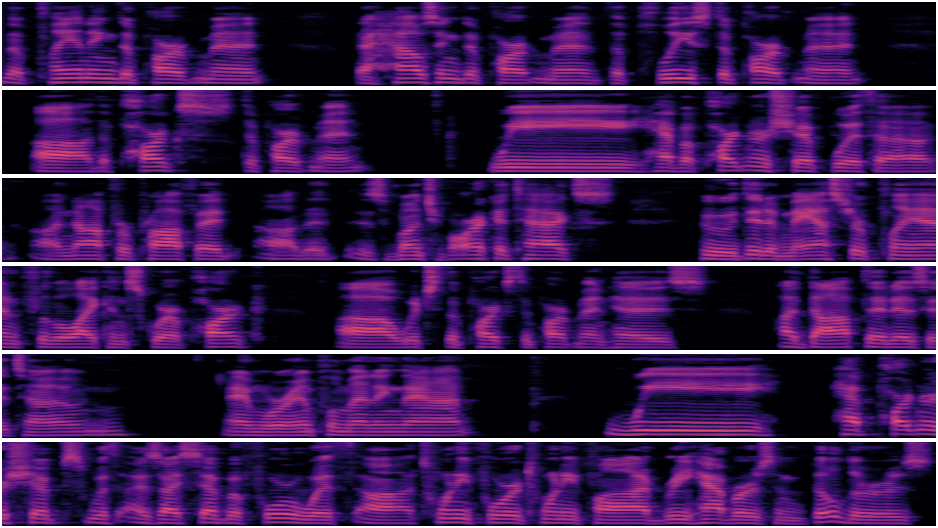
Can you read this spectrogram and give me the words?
the planning department, the housing department, the police department, uh, the Parks Department. We have a partnership with a, a not for profit uh, that is a bunch of architects who did a master plan for the Lykins Square Park, uh, which the Parks Department has adopted as its own, and we're implementing that. We have partnerships with, as I said before, with uh, 24, 25 rehabbers and builders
